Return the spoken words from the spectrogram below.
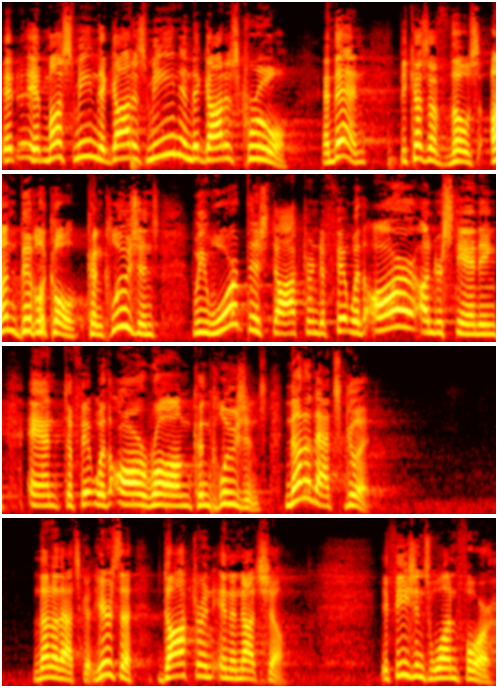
it, it must mean that God is mean and that God is cruel. And then, because of those unbiblical conclusions, we warp this doctrine to fit with our understanding and to fit with our wrong conclusions. None of that's good. None of that's good. Here's the doctrine in a nutshell. Ephesians 1 4.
